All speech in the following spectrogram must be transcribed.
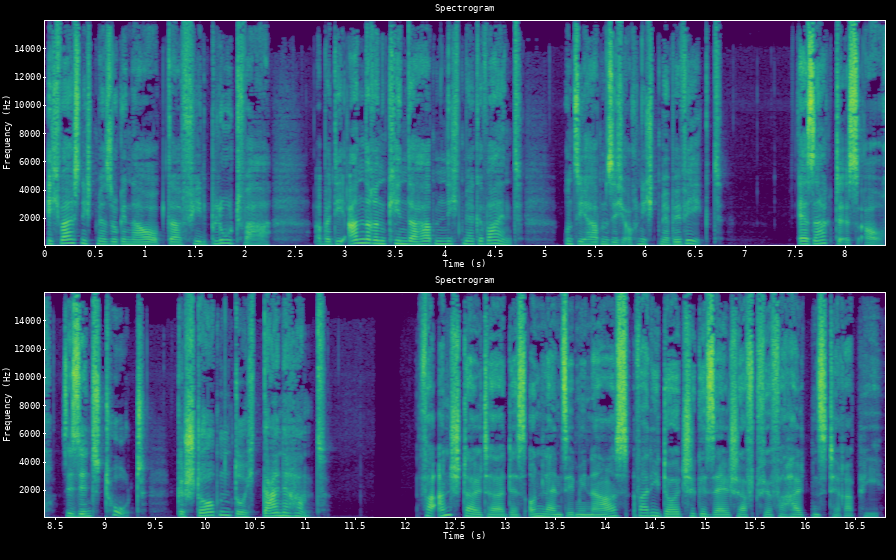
Ich weiß nicht mehr so genau, ob da viel Blut war, aber die anderen Kinder haben nicht mehr geweint und sie haben sich auch nicht mehr bewegt. Er sagte es auch, sie sind tot, gestorben durch deine Hand. Veranstalter des Online-Seminars war die Deutsche Gesellschaft für Verhaltenstherapie.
